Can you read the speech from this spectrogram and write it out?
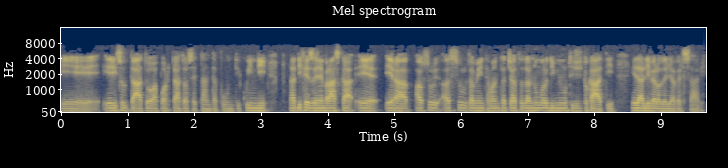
e, e il risultato ha portato a 70 punti. Quindi la difesa di Nebraska è, era assolut- assolutamente avvantaggiata dal numero di minuti giocati e dal livello degli avversari.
